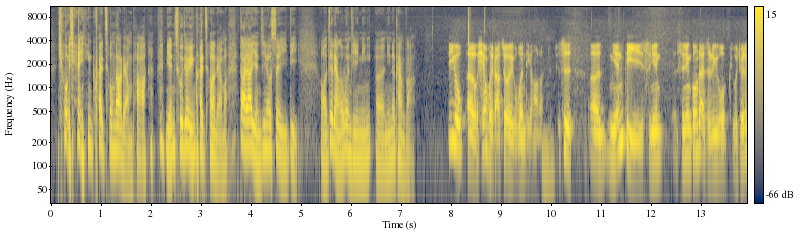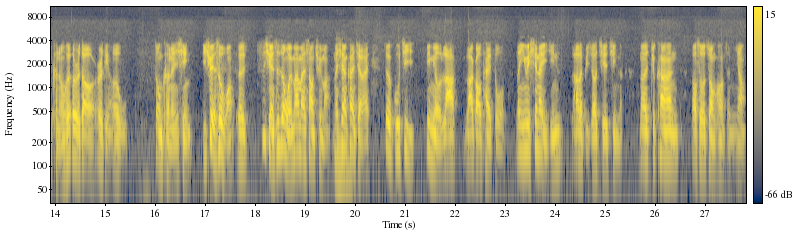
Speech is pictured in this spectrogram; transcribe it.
就我现在已经快冲到两趴，年初就已经快冲到两趴，大家眼镜都碎一地。哦，这两个问题，您呃您的看法？第一个，呃，我先回答最后一个问题好了，就是呃，年底十年十年公债殖率，我我觉得可能会二到二点二五，这种可能性。的确也是往呃之前是认为慢慢上去嘛，那现在看起来这个估计并没有拉拉高太多，那因为现在已经拉的比较接近了，那就看看到时候状况怎么样，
